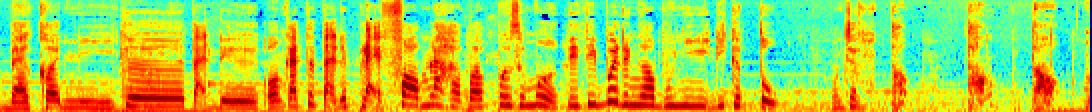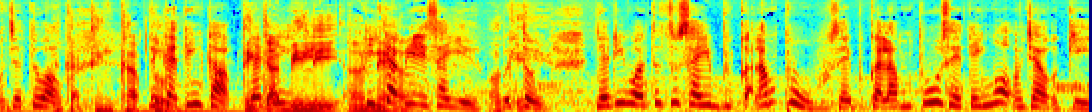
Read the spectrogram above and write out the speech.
balcony ke Tak ada Orang kata tak ada platform lah Apa-apa semua. Tiba-tiba dengar bunyi diketuk. Macam tok tok Macam tu tau. Dekat tingkap tu? Dekat tingkap. Tingkap Jadi, bilik, uh, Tingkap bilik saya. Okey. Betul. Jadi waktu tu saya buka lampu. Saya buka lampu Saya tengok macam Okay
